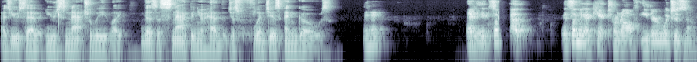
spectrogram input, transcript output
As you said, you just naturally like there's a snap in your head that just flinches and goes. Mm-hmm. And, and, it's something I, it's something I can't turn off either, which is no.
